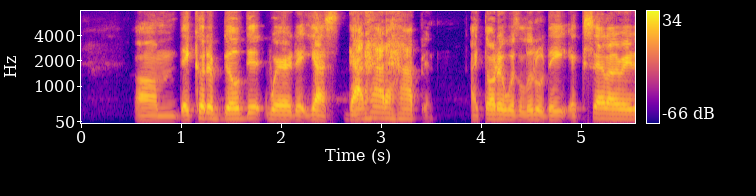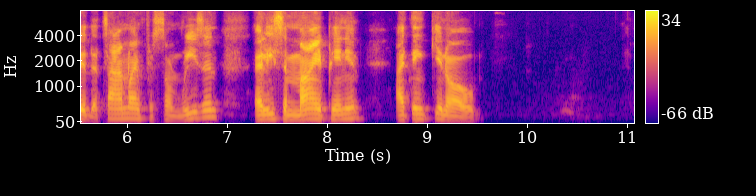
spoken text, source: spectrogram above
Um, they could have built it where they, yes, that had to happen. I thought it was a little. They accelerated the timeline for some reason, at least in my opinion. I think you know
